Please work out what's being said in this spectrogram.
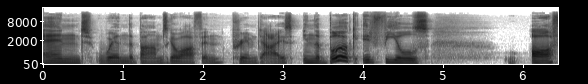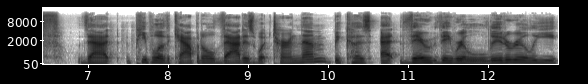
end, when the bombs go off and Prim dies, in the book, it feels off that people of the Capitol that is what turned them because at their they were literally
